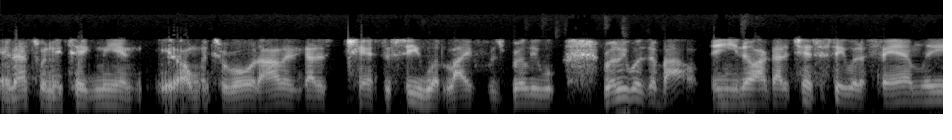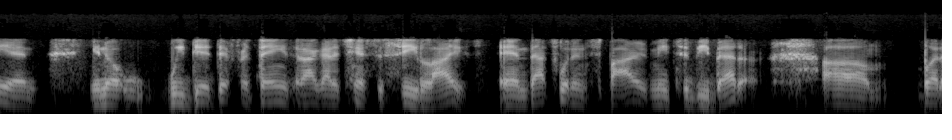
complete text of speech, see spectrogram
and that's when they take me and you know I went to Rhode Island, and got a chance to see what life was really really was about, and you know I got a chance to stay with a family, and you know we did different things, and I got a chance to see life, and that's what inspired me to be better. Um, but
